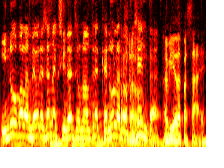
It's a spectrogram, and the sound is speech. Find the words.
i no volen veure's annexionats a una altra que no la representa. Això havia de passar, eh?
